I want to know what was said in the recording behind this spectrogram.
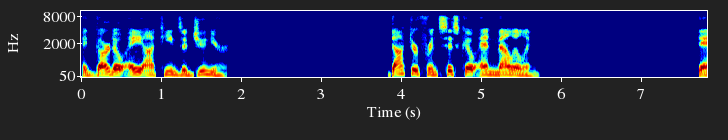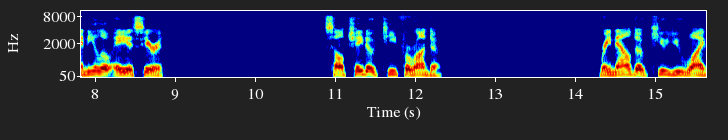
Edgardo A. Atienza Jr. Dr. Francisco N. Malilan Danilo A. Asirit Salcedo T. Ferrando Reynaldo Quy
